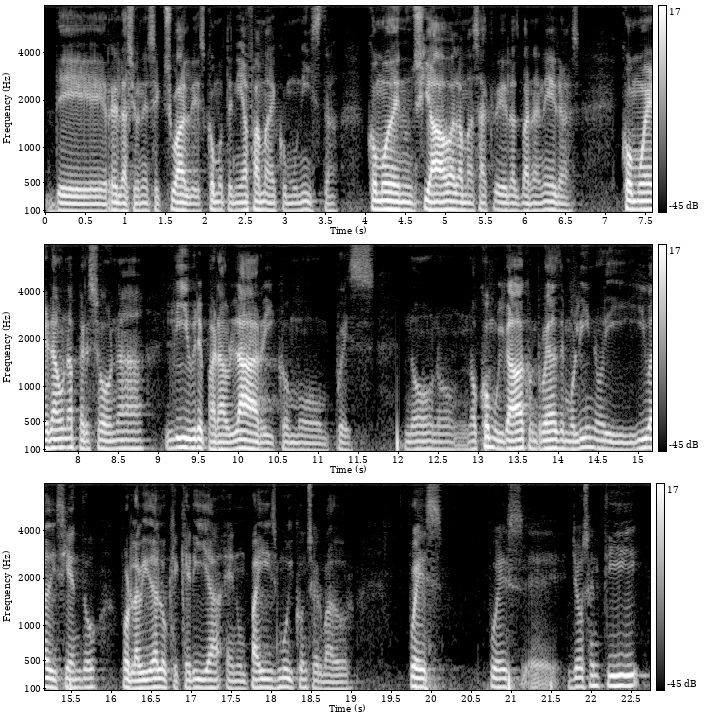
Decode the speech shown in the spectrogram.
de relaciones sexuales, cómo tenía fama de comunista, cómo denunciaba la masacre de las bananeras, cómo era una persona libre para hablar y como pues no, no, no comulgaba con ruedas de molino y iba diciendo por la vida lo que quería en un país muy conservador, pues, pues eh, yo sentí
